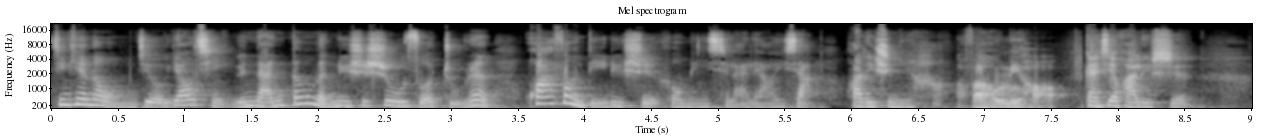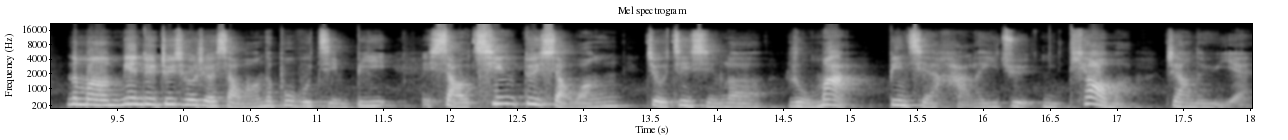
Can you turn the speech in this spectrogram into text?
今天呢，我们就邀请云南登门律师事务所主任花凤迪律师和我们一起来聊一下。花律师你好，方红你好，感谢花律师。那么面对追求者小王的步步紧逼，小青对小王就进行了辱骂。并且喊了一句“你跳吗”这样的语言，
